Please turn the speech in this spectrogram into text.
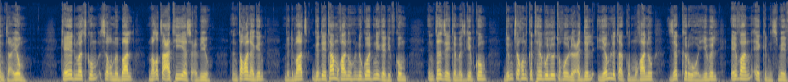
እንታይ እዮም? ከየድመፅኩም ስቕ ምባል መቕጻዕቲ የስዕብ እዩ እንተኾነ ግን ምድማፅ ግዴታ ምዃኑ ንጐድኒ ገዲፍኩም እንተዘይተመዝጊብኩም ድምፂኹም ክትህብሉ ትኽእሉ ዕድል የምልጠኩም ምዃኑ ዘክርዎ ይብል ኤቫን ኤክን ስሚት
